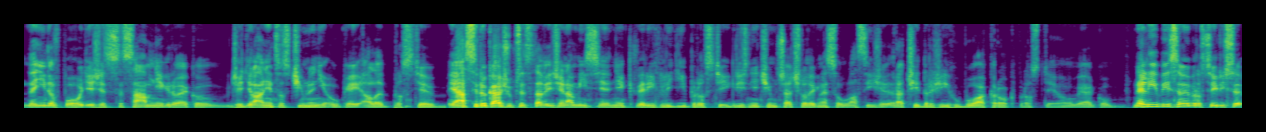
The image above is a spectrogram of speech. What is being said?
není to v pohodě, že se sám někdo jako, že dělá něco, s čím není OK, ale prostě já si dokážu představit, že na místě některých lidí prostě, i když s něčím třeba člověk nesouhlasí, že radši drží hubu a krok prostě, jo, jako nelíbí se mi prostě, když se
